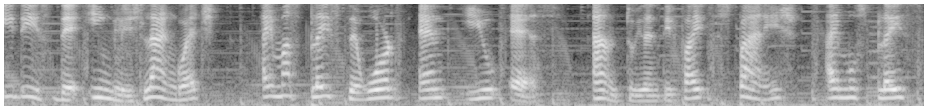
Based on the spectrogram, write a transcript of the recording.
it is the English language, I must place the word NUS, and to identify Spanish, I must place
